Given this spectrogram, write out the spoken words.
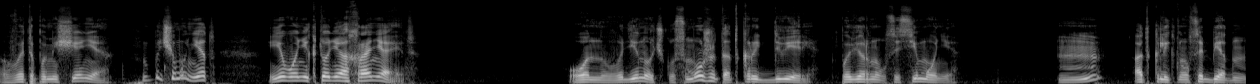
«В это помещение? Почему нет? Его никто не охраняет». «Он в одиночку сможет открыть двери?» — повернулся Симони. «М?», откликнулся Бедн.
